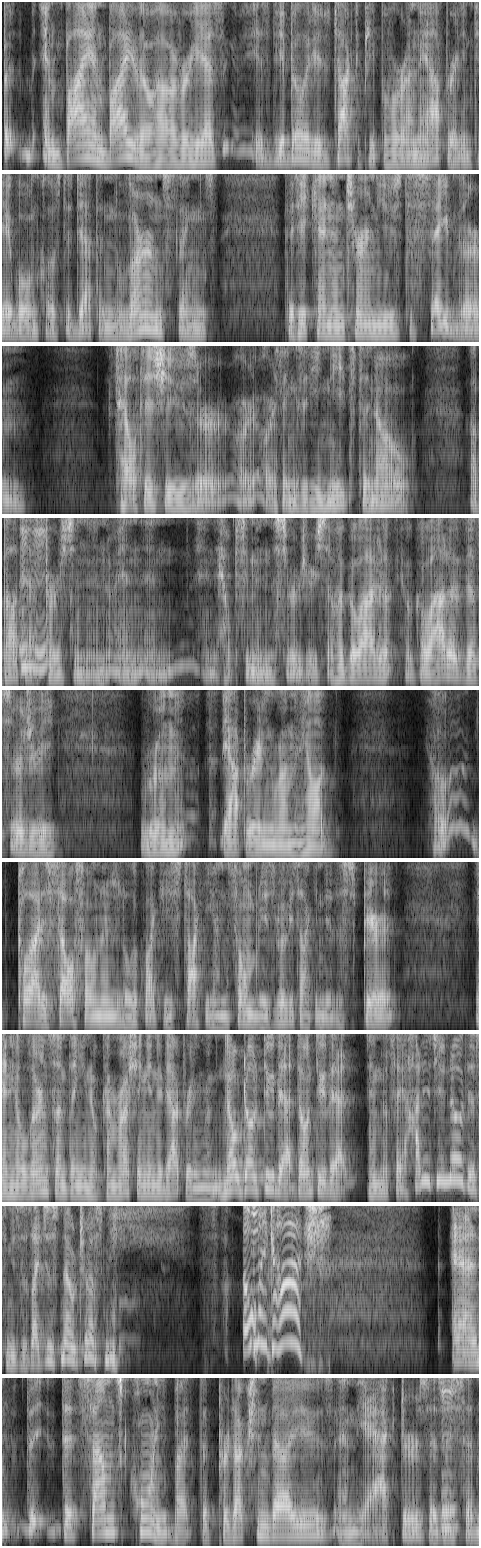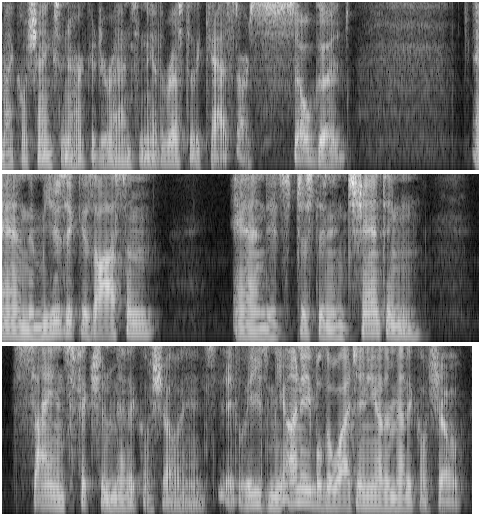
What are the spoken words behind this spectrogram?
But and by and by though, however, he has is the ability to talk to people who are on the operating table and close to death and learns things that he can in turn use to save them health issues or, or, or things that he needs to know about that mm-hmm. person and, and, and, and helps him in the surgery. So he'll go out of, he'll go out of the surgery room, the operating room, and he'll he'll pull out his cell phone and it'll look like he's talking on the phone, but he's really talking to the spirit. And he'll learn something and he'll come rushing into the operating room. No, don't do that. Don't do that. And they'll say, How did you know this? And he says, I just know, trust me. Oh my gosh. And th- that sounds corny, but the production values and the actors, as I mm. said, Michael Shanks and Erica Durance and the other rest of the cast are so good. And the music is awesome. And it's just an enchanting science fiction medical show. And it's, it leaves me unable to watch any other medical show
